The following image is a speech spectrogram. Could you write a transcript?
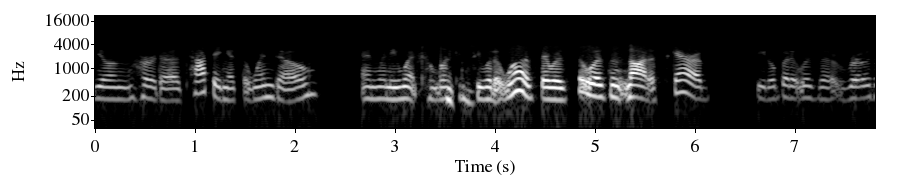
Jung heard a tapping at the window. And when he went to look and see what it was, there was it wasn't not a scarab beetle, but it was a rose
